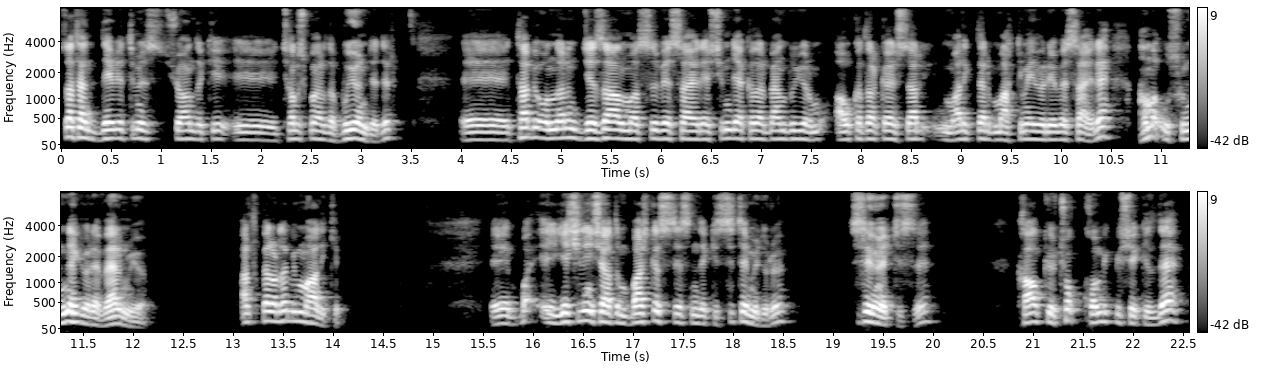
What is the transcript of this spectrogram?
zaten devletimiz şu andaki e, çalışmalar da bu yöndedir. E, tabii onların ceza alması vesaire şimdiye kadar ben duyuyorum avukat arkadaşlar, malikler mahkemeye veriyor vesaire ama usulüne göre vermiyor. Artık ben orada bir malikim. E, Yeşil İnşaat'ın başka sitesindeki site müdürü, site yöneticisi kalkıyor çok komik bir şekilde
